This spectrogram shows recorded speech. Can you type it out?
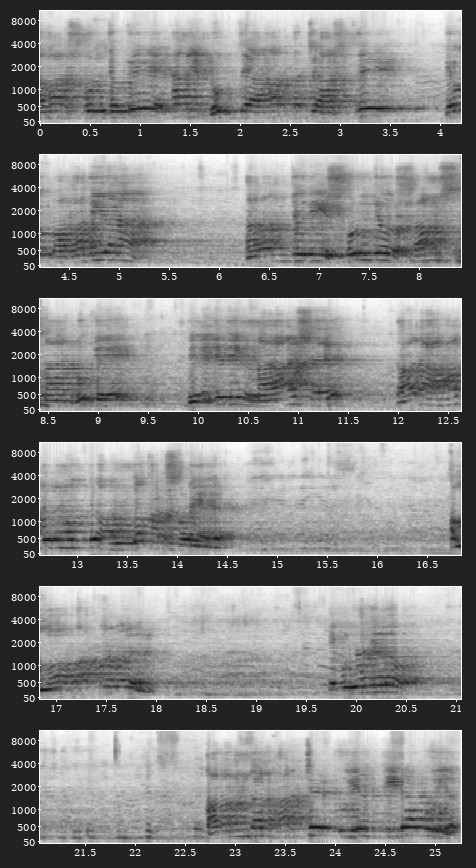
আমার সূর্যকে এখানে ঢুকতে, আমার কাছে আসতে কেউ বাধা দিও না। কারণ যদি সূর্য শামস না ঢুকে, তিনি যদি না আসে তাহলে আমাদের মধ্যে অন্ধকার ছড়িয়ে যায় আল্লাহ আকবর বলেন বোঝা গেল হারছে বইয়ের দিদা বইয়ের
